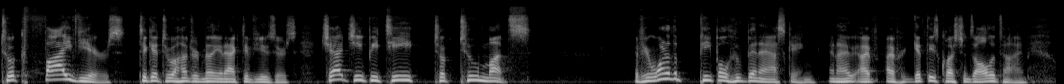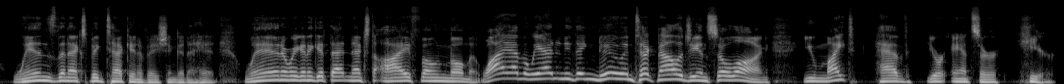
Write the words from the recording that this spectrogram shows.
took five years to get to 100 million active users. ChatGPT took two months. If you're one of the people who've been asking, and I, I've, I get these questions all the time, When's the next big tech innovation going to hit? When are we going to get that next iPhone moment? Why haven't we had anything new in technology in so long? You might have your answer here.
